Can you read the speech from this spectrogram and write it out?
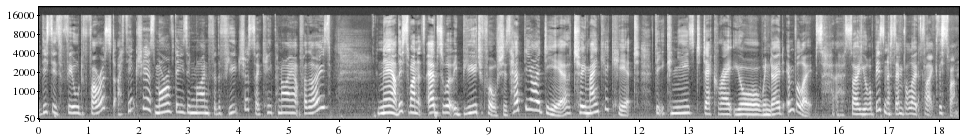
this is Field Forest. I think she has more of these in mind for the future, so keep an eye out for those. Now, this one, is absolutely beautiful. She's had the idea to make a kit that you can use to decorate your windowed envelopes. Uh, so your business envelopes like this one.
